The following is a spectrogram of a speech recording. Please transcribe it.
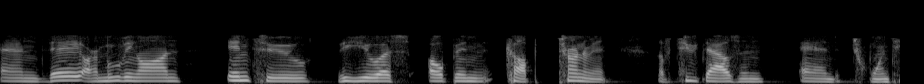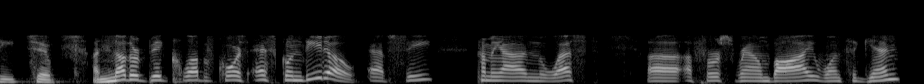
and they are moving on into the U.S. Open Cup tournament of 2022. Another big club, of course, Escondido FC, coming out in the West, uh, a first round bye once again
